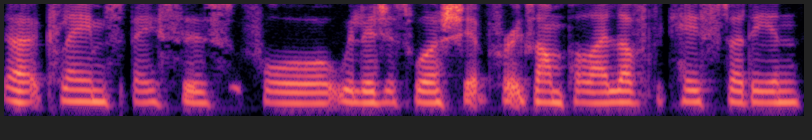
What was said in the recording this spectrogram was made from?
uh, claim spaces for religious worship? For example, I love the case study in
